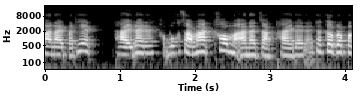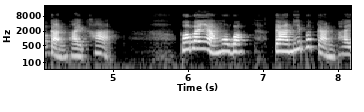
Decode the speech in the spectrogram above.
มาในประเทศไทยได้ได้บ่สามารถเข้ามาอาณาจักรไทยได้ได้ ถ้าเกิดว่าประกันภัยคาด เพราะบางอย่างโฮบอกการที่ประกันภัย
